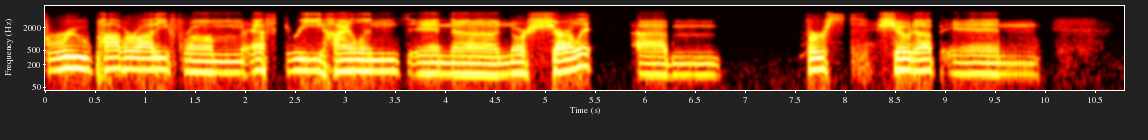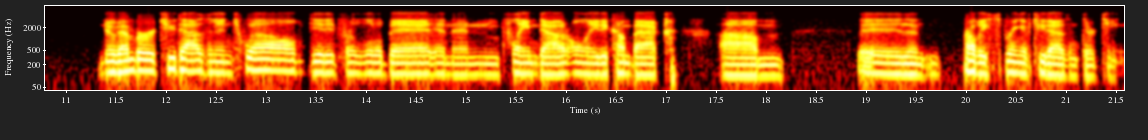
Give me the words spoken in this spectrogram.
through Pavarotti from F3 Highlands in uh, North Charlotte. Um, first showed up in November 2012, did it for a little bit, and then flamed out, only to come back um, probably spring of 2013.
